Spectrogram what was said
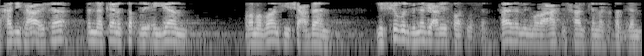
حديث عائشة أنها كانت تقضي أيام رمضان في شعبان. للشغل بالنبي عليه الصلاة والسلام. هذا من مراعاة الحال كما تقدم.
